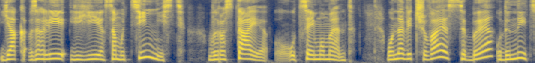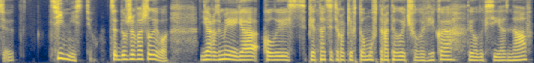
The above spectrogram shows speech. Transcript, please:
як взагалі її самоцінність виростає у цей момент. Вона відчуває себе одиницею, цінністю. Це дуже важливо. Я розумію, я колись 15 років тому втратила чоловіка. Ти Олексія знав.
